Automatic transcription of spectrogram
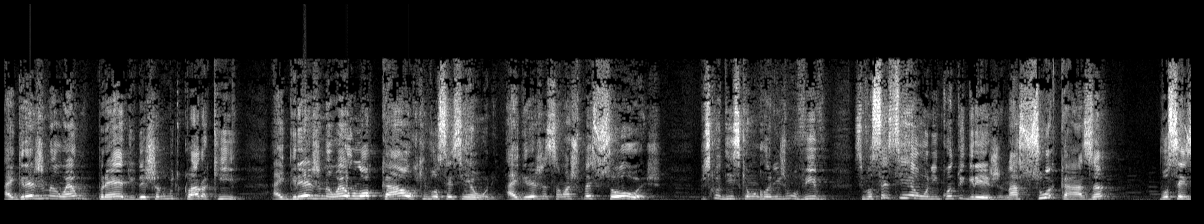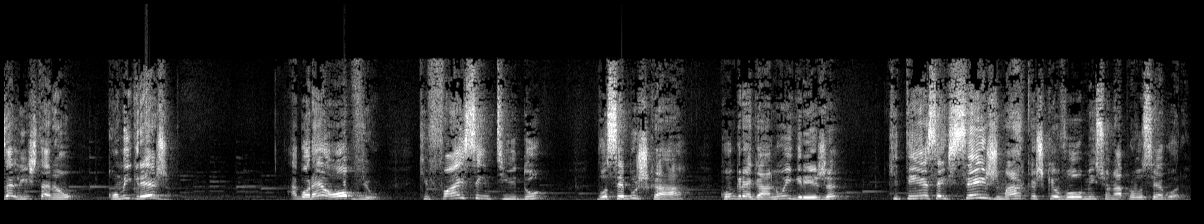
A igreja não é um prédio, deixando muito claro aqui. A igreja não é o local que você se reúne. A igreja são as pessoas. Por isso que eu disse que é um organismo vivo. Se você se reúne enquanto igreja na sua casa, vocês ali estarão como igreja. Agora é óbvio que faz sentido você buscar congregar numa igreja que tem essas seis marcas que eu vou mencionar para você agora.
